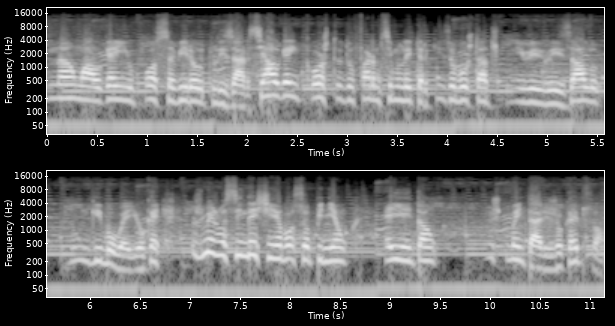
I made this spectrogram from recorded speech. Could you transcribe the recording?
não alguém o possa vir a utilizar. Se alguém gosta do Farm Simulator 15, eu vou estar disponibilizá-lo num giveaway, ok? Mas mesmo assim, deixem a vossa opinião aí então nos comentários, ok pessoal?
